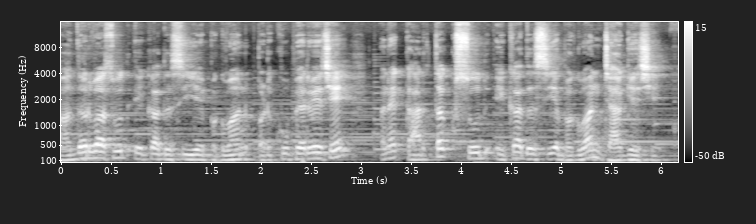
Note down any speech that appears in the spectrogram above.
ભાદરવા સુદ એકાદશીએ ભગવાન પડખું ફેરવે છે અને કારતક સુદ એકાદશીએ ભગવાન જાગે છે.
